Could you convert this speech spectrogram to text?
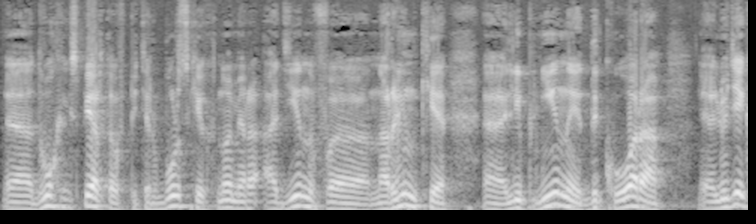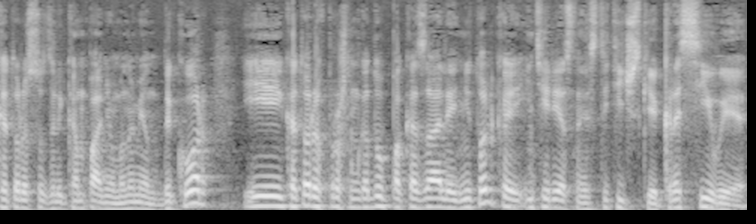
э, двух экспертов петербургских, номер один в, на рынке э, лепнины, декора, э, людей, которые создали компанию «Монумент Декор», и которые в прошлом году показали не только интересные, эстетические, красивые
